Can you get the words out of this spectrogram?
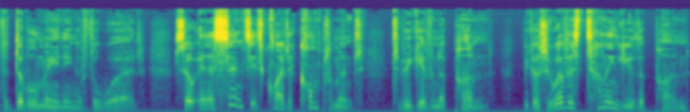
the double meaning of the word. So, in a sense, it's quite a compliment to be given a pun, because whoever's telling you the pun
